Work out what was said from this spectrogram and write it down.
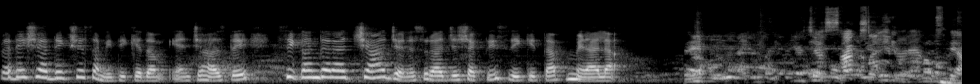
प्रदेशाध्यक्ष समिती कदम यांच्या हस्ते सिकंदराच्या जनसुराज्य शक्ती श्री किताब मिळाला. याच्या साक्ष कुस्त्या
